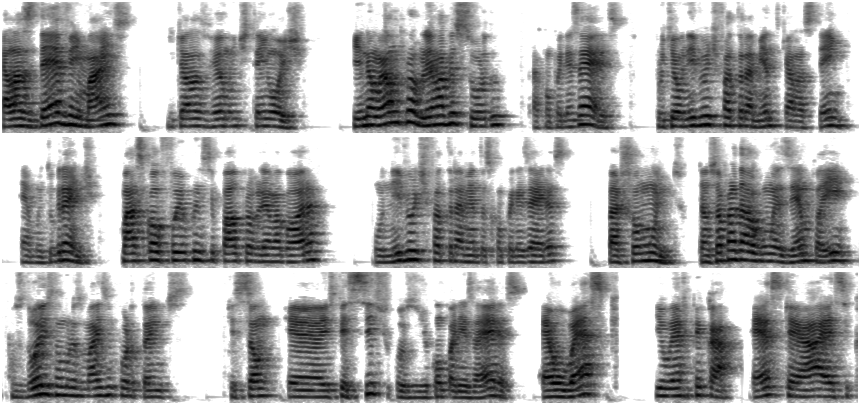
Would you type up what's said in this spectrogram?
Elas devem mais do que elas realmente têm hoje. E não é um problema absurdo para companhias aéreas, porque o nível de faturamento que elas têm é muito grande. Mas qual foi o principal problema agora? O nível de faturamento das companhias aéreas baixou muito. Então, só para dar algum exemplo aí, os dois números mais importantes que são é, específicos de companhias aéreas é o ESC e o RPK. ESC é ASK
